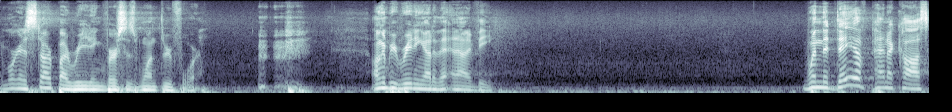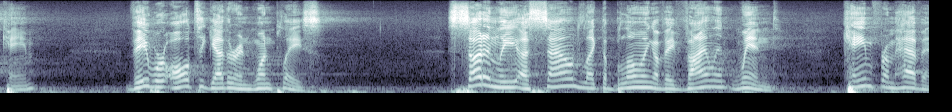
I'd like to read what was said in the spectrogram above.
And we're going to start by reading verses 1 through 4. I'm going to be reading out of the NIV. When the day of Pentecost came, they were all together in one place. Suddenly, a sound like the blowing of a violent wind came from heaven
